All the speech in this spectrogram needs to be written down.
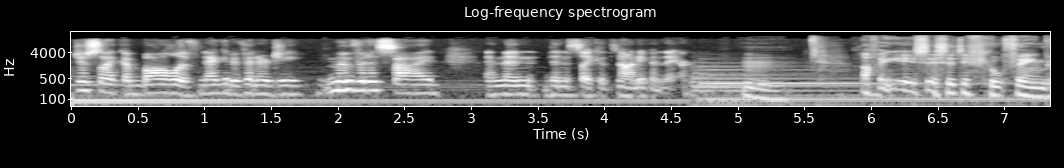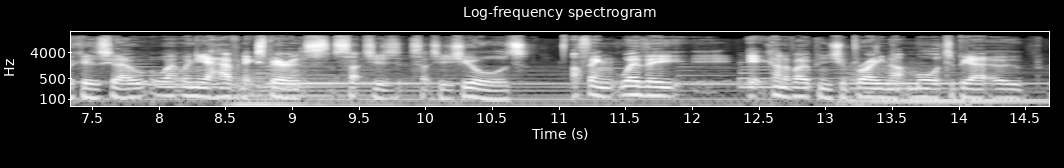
just like a ball of negative energy move it aside and then then it's like it's not even there hmm. I think it's, it's a difficult thing because you know when, when you have an experience such as such as yours, I think whether it kind of opens your brain up more to be able to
